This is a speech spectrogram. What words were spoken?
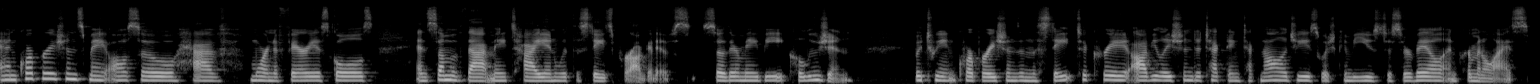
And corporations may also have more nefarious goals, and some of that may tie in with the state's prerogatives. So there may be collusion between corporations and the state to create ovulation detecting technologies which can be used to surveil and criminalize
